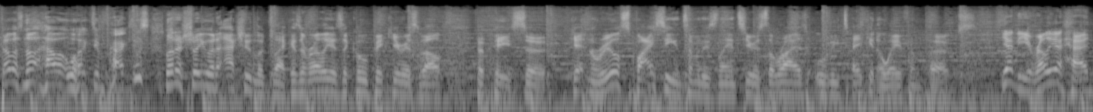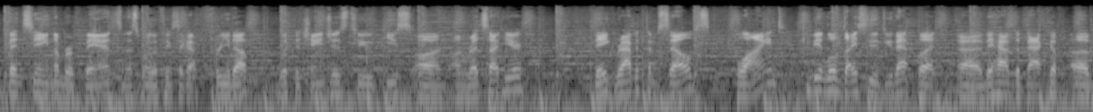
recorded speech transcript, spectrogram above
that was not how it worked in practice. Let us show you what it actually looked like. As Irelia is a cool pick here as well for Peace. So getting real spicy in some of these lanes here as the Ryze will be taken away from Perkz. Yeah, the Irelia had been seeing a number of bans, and that's one of the things that got freed up with the changes to Peace on, on red side here. They grab it themselves. Blind can be a little dicey to do that, but uh, they have the backup of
